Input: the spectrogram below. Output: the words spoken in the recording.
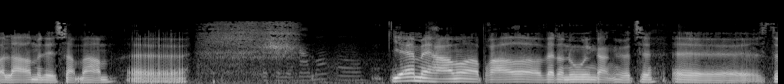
og legede med det sammen med ham. Øh, Ja, med hammer og brædder og hvad der nu engang hører til. Øh, så,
